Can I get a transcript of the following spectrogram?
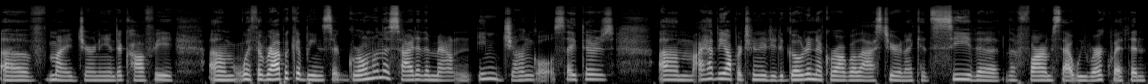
of my journey into coffee. Um, with Arabica beans, they're grown on the side of the mountain in jungles. Like there's, um, I had the opportunity to go to Nicaragua last year and I could see the, the farms that we work with. And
